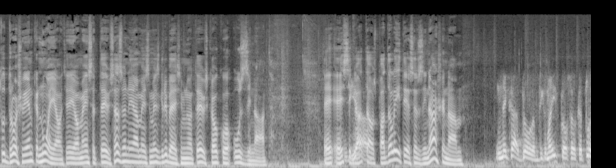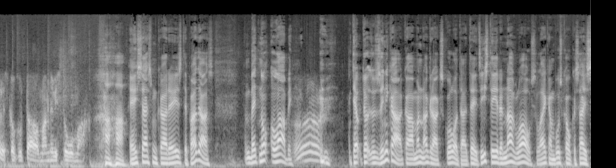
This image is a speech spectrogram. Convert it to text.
tu droši vien, ka nojauti, ja jau mēs ar tevi sazvanījāmies, mēs gribēsim no tevis kaut ko uzzināt. E, esi Jā. gatavs padalīties ar zināšanām? Nekāda problēma. Tikai man izklausās, ka tu esi kaut kur tālumā, nevis tūmā. Haha, es esmu kā reiz te padās. Bet, nu, labi. Mm. Tev, tev, zini, kā, kā man agrāk skolotāja teica, iztīra naglu ausu, laikam būs kaut kas aiz,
